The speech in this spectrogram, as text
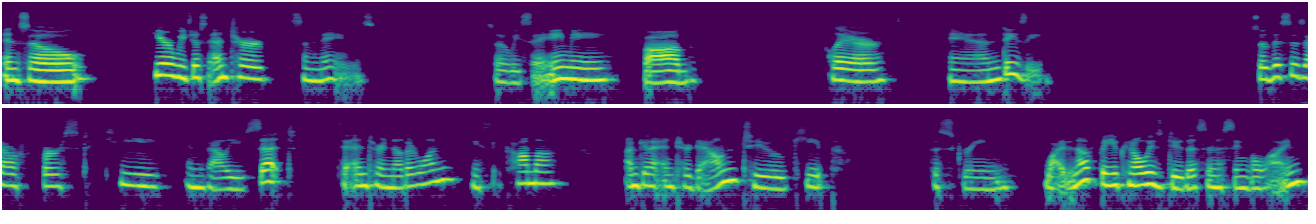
And so here we just enter some names. So we say Amy, Bob, Claire, and Daisy. So this is our first key and value set. To enter another one, we say comma, I'm going to enter down to keep the screen wide enough, but you can always do this in a single line.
